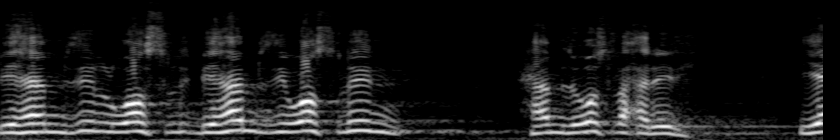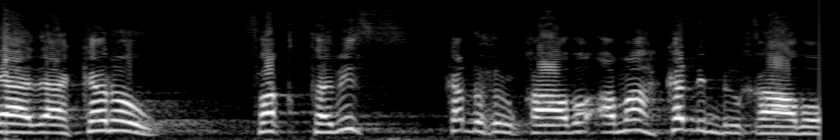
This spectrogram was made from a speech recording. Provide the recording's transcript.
bihamzi wasl bihamzi waslin hamzi wasl la xiriiri yaadaa kanow faktabis ka dhuxul qaado ama ka dhimbil qaado.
